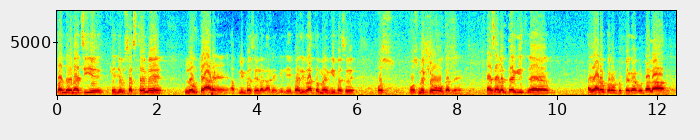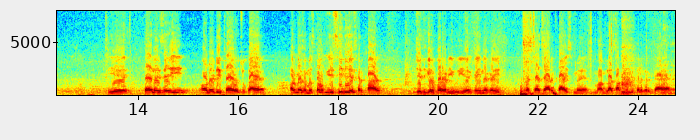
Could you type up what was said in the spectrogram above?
बंद होना चाहिए कि जब सस्ते में लोग तैयार हैं अपनी बसें लगाने के लिए। पहली बात तो महँगी बसें उस, उसमें क्यों वो कर रहे हैं? ऐसा लगता है कि हज़ारों करोड़ रुपए का घोटाला ये पहले से ही ऑलरेडी तय हो चुका है। और मैं समझता हूँ कि इसीलिए सरकार जिद के ऊपर अड़ी हुई है। कहीं ना कहीं भ्रष्टाचार का इसमें मामला सामने निकल कर के आया है।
